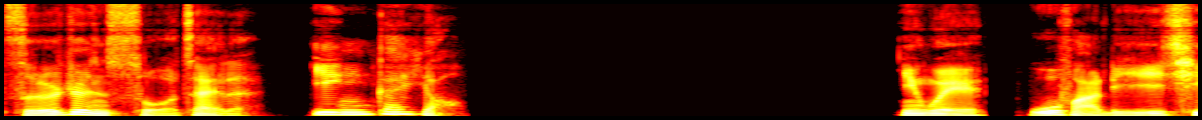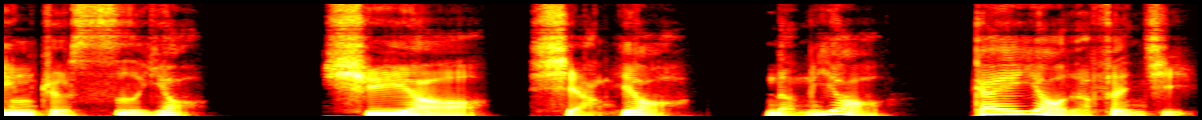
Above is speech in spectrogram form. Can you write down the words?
责任所在的应该要，因为无法厘清这四要：需要、想要、能要、该要的分际，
